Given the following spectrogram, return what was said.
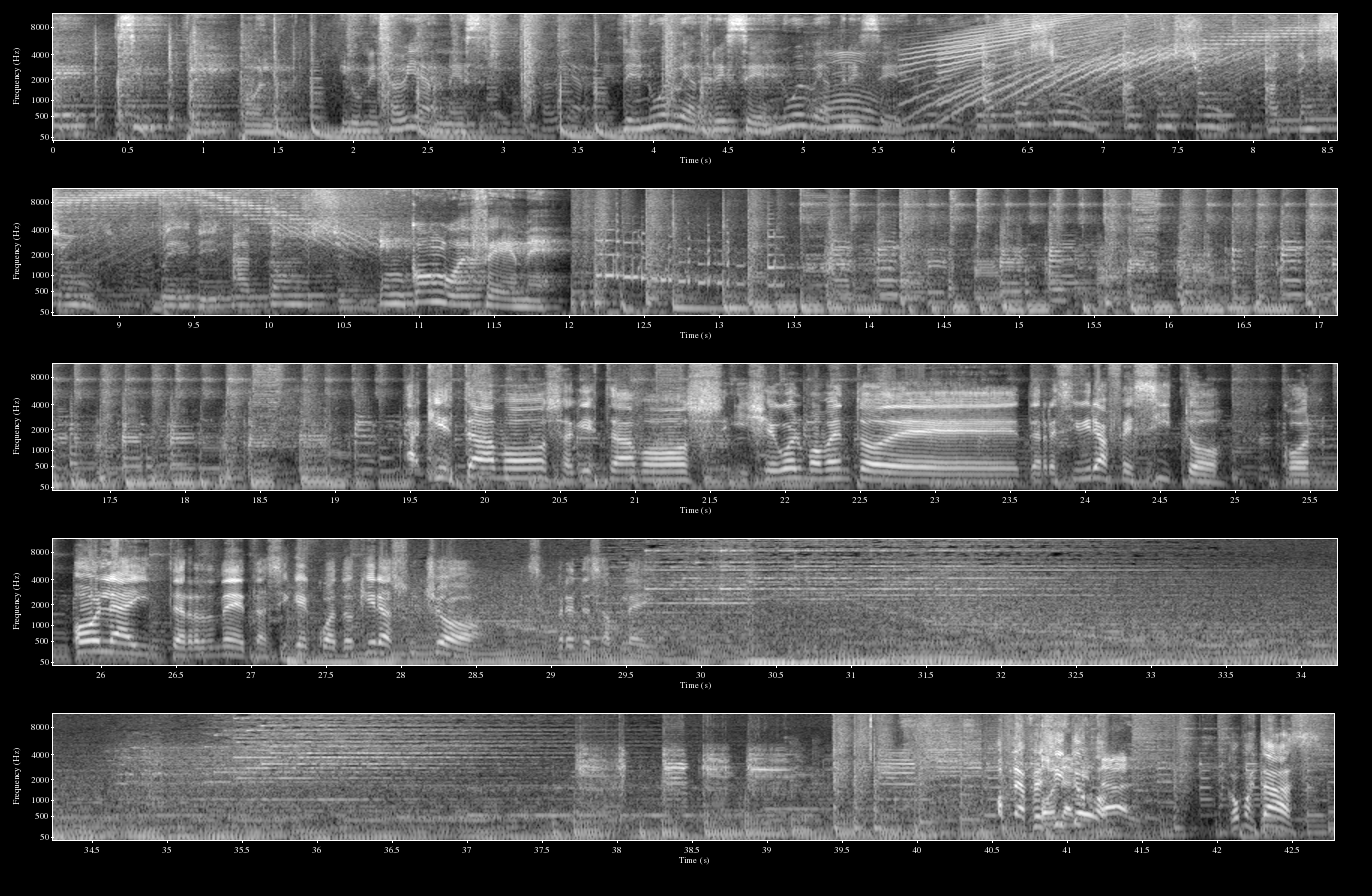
Sexy People. Lunes a viernes. De 9 a 13. 9 a 13. Attention, attention, attention, baby, attention. En Congo FM. Aquí estamos, aquí estamos. Y llegó el momento de, de recibir a Fecito con Hola Internet. Así que cuando quiera, Sucho, que se prende esa play. Hola, Fecito. Hola, ¿qué tal? ¿Cómo estás?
